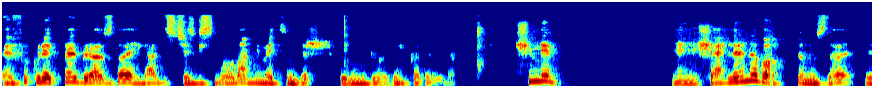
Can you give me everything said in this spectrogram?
El Fıkhul Ekber biraz daha ehl çizgisinde olan bir metindir benim gördüğüm kadarıyla. Şimdi e, şerhlerine baktığımızda e,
